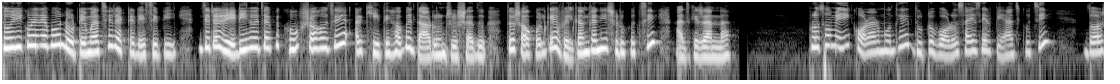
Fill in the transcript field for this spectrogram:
তৈরি করে নেব লোটে মাছের একটা রেসিপি যেটা রেডি হয়ে যাবে খুব সহজে আর খেতে হবে দারুণ সুস্বাদু। তো সকলকে ওয়েলকাম জানিয়ে শুরু করছি আজকের রান্না। প্রথমেই কড়ার মধ্যে দুটো বড় সাইজের পেঁয়াজ কুচি, দশ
